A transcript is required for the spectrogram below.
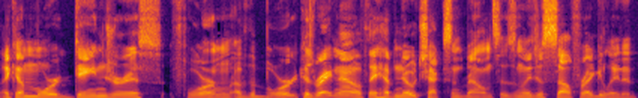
like a more dangerous form of the board because right now if they have no checks and balances and they just self-regulated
